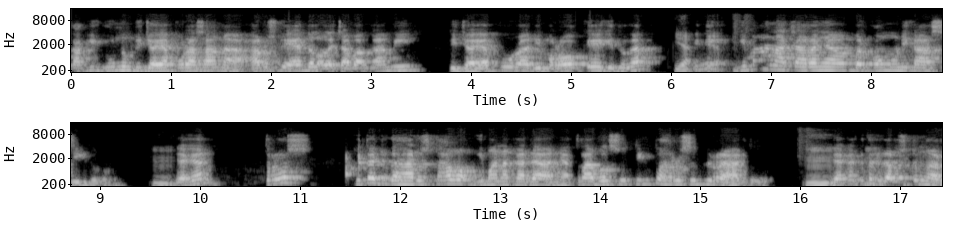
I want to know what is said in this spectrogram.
kaki gunung di Jayapura sana, harus dihandle oleh cabang kami di Jayapura, di Merauke gitu kan. Ya, Ini ya. gimana caranya berkomunikasi gitu loh. Hmm. Ya kan? Terus kita juga harus tahu gimana keadaannya. Troubleshooting itu harus segera gitu. Hmm. Ya kan kita hmm. juga harus dengar.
